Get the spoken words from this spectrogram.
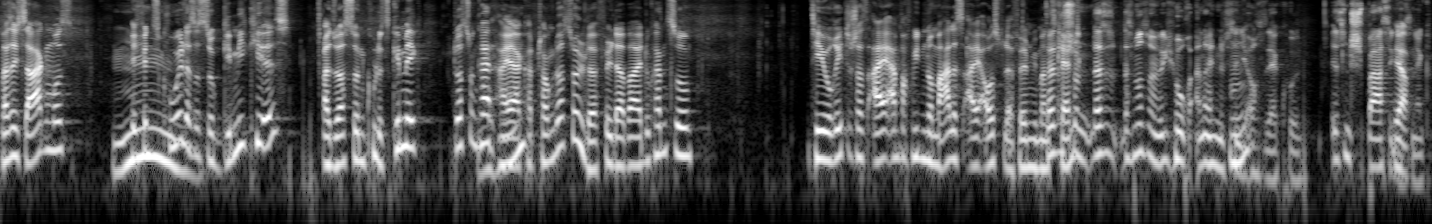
was ich sagen muss, Mm. Ich finde es cool, dass es so gimmicky ist. Also du hast so ein cooles Gimmick. Du hast so einen kleinen mhm. Eierkarton, du hast so einen Löffel dabei. Du kannst so theoretisch das Ei einfach wie ein normales Ei auslöffeln, wie man es kennt. schon, das, ist, das muss man wirklich hoch anrechnen, das finde ich auch sehr cool. Ist ein spaßiger Ja, Snack.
